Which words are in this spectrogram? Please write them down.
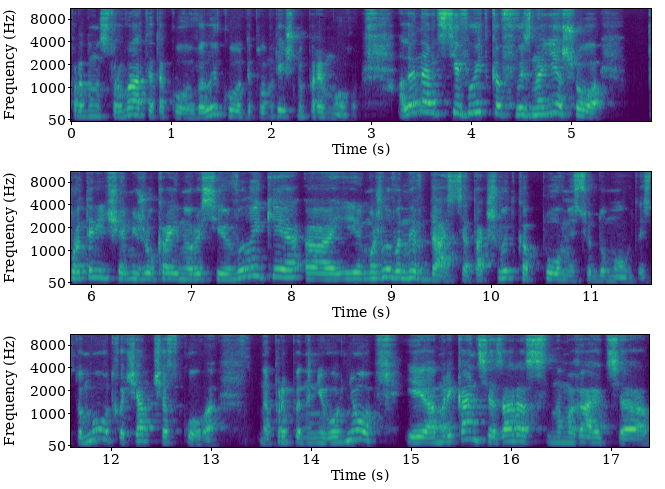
продемонструвати таку велику дипломатичну перемогу. Але навіть Стів Витков визнає, що протиріччя між Україною і Росією великі, е, і можливо не вдасться так швидко повністю домовитись. Тому, от, хоча б частково на припинення вогню, і американці зараз намагаються е,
